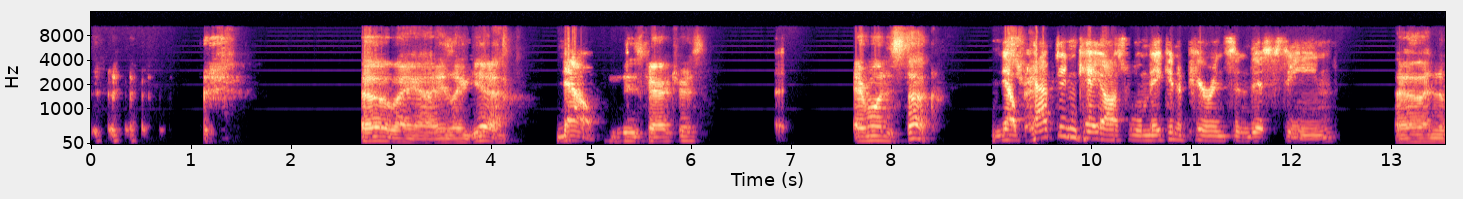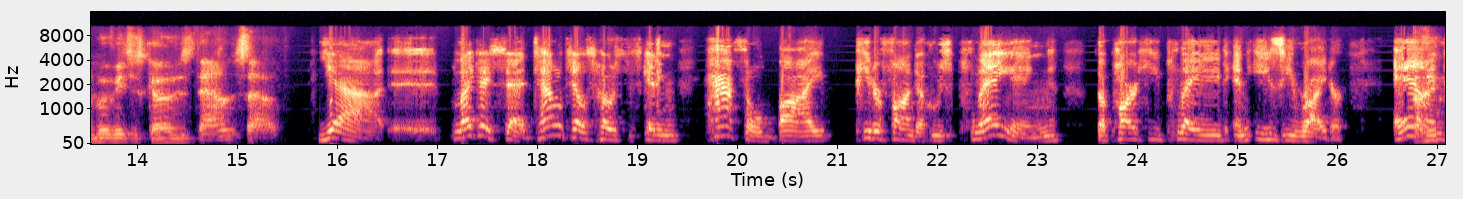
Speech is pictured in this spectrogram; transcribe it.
Oh my god, he's like, yeah, Now, these characters. Everyone is stuck. Now. Captain Chaos will make an appearance in this scene. Uh, and the movie just goes down south. Yeah, uh, like I said, Tattletale's host is getting hassled by Peter Fonda, who's playing the part he played in Easy Rider. And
